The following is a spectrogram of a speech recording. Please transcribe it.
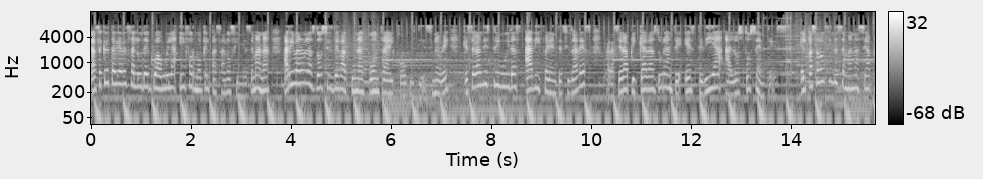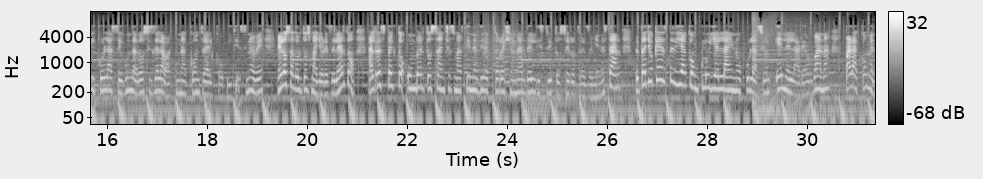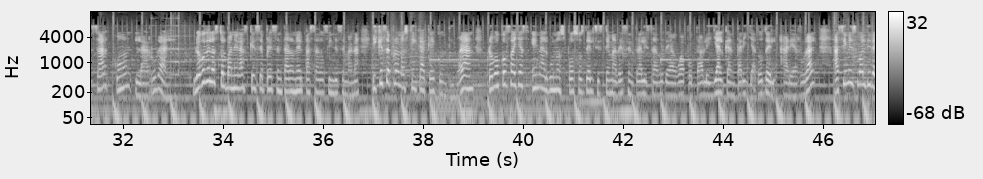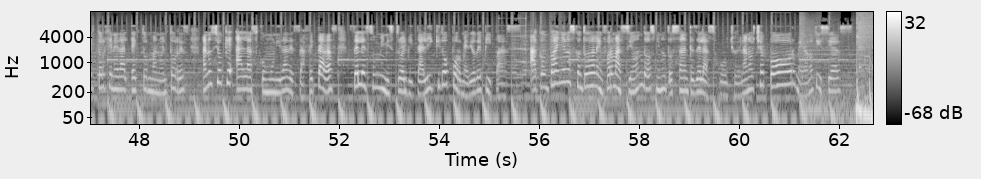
La Secretaría de Salud de Coahuila informó que el pasado fin de semana arribaron las dosis de vacuna contra el COVID-19 que serán distribuidas a diferentes ciudades para ser aplicadas durante este día a los docentes. El pasado fin de semana se aplicó la segunda dosis de la vacuna contra el COVID-19 en los adultos mayores del ERDO. Al respecto, Humberto Sánchez Martínez, director regional del Distrito 03 de Bienestar, detalló que este día concluye la inoculación en el área urbana para comenzar con la rural. Luego de las tolvaneras que se presentaron el pasado fin de semana y que se pronostica que continuarán, provocó fallas en algunos pozos del sistema descentralizado de agua potable y alcantarillado del área rural. Asimismo, el director general Héctor Manuel Torres anunció que a las comunidades afectadas se les suministró el vital líquido por medio de pipas. Acompáñenos con toda la información dos minutos antes de las 8 de la noche por Mega Noticias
